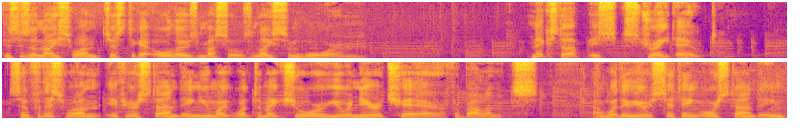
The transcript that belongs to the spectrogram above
This is a nice one just to get all those muscles nice and warm. Next up is straight out. So for this one, if you're standing, you might want to make sure you are near a chair for balance. And whether you're sitting or standing,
